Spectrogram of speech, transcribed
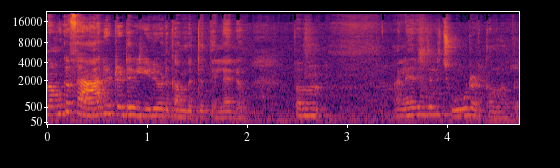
നമുക്ക് ഫാൻ ഇട്ടിട്ട് വീഡിയോ എടുക്കാൻ പറ്റത്തില്ലല്ലോ. അപ്പം നല്ല രീതിയിൽ ചൂടെടുക്കുന്നുണ്ട്.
